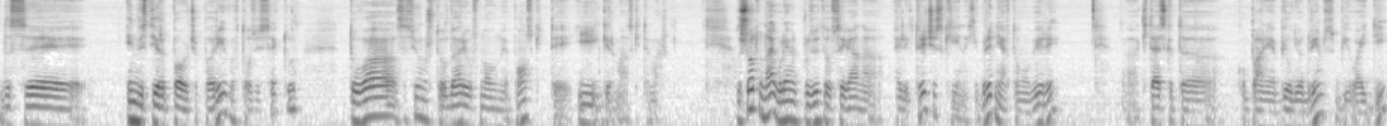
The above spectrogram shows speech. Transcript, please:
да се инвестират повече пари в този сектор, това със сигурност ще удари основно японските и германските марки. Защото най-големият производител сега на електрически и на хибридни автомобили, китайската компания Build Your Dreams, BYD,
